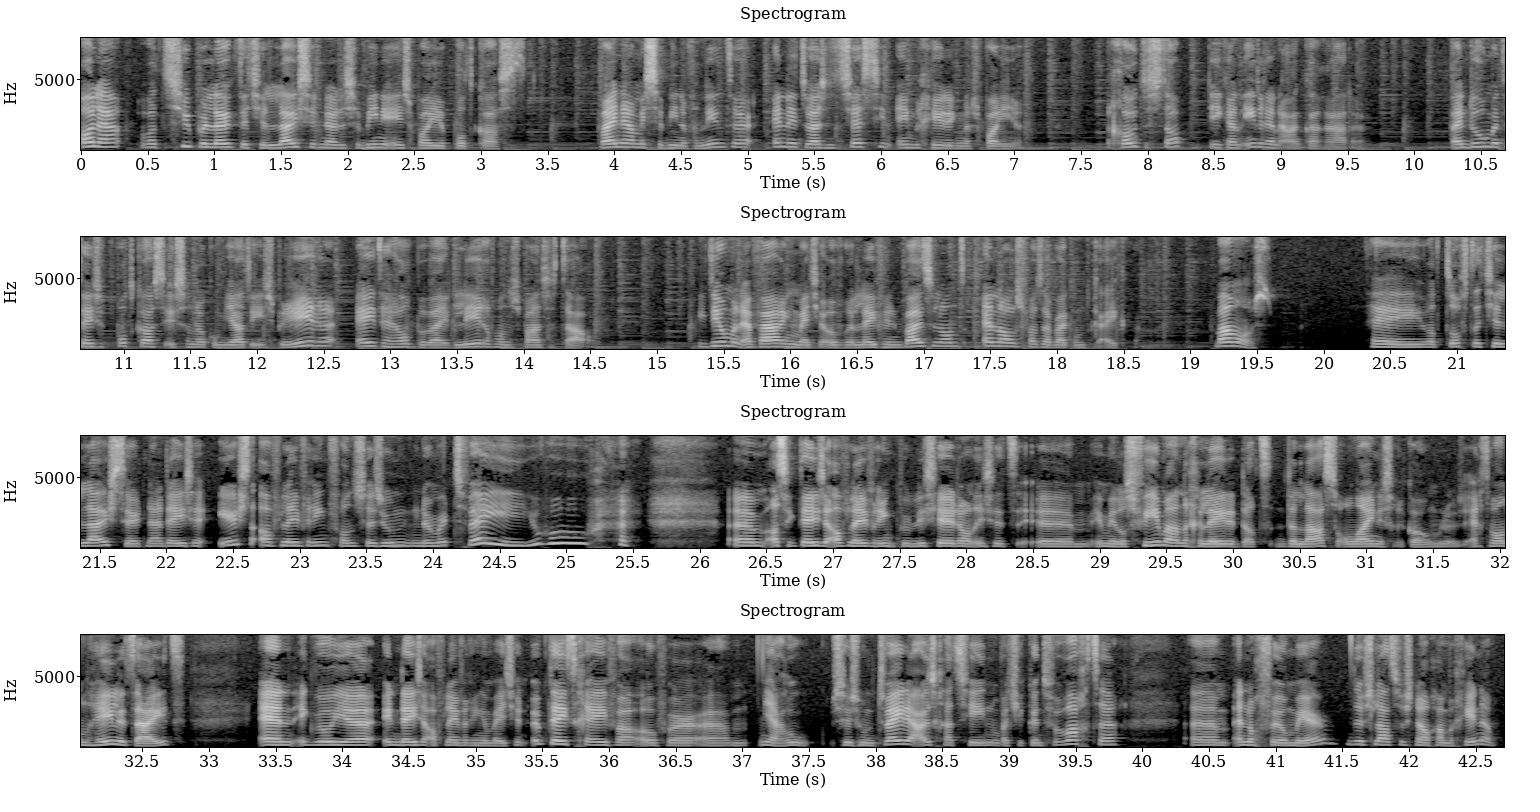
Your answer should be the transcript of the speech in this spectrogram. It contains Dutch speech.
Hola, wat super leuk dat je luistert naar de Sabine in Spanje podcast. Mijn naam is Sabine van Dinter en in 2016 emigreerde ik naar Spanje. Een grote stap die ik aan iedereen aan kan raden. Mijn doel met deze podcast is dan ook om jou te inspireren en te helpen bij het leren van de Spaanse taal. Ik deel mijn ervaringen met je over het leven in het buitenland en alles wat daarbij komt kijken. Vamos! Hey, wat tof dat je luistert naar deze eerste aflevering van seizoen nummer 2. Joehoe! Um, als ik deze aflevering publiceer, dan is het um, inmiddels vier maanden geleden dat de laatste online is gekomen. Dus echt wel een hele tijd. En ik wil je in deze aflevering een beetje een update geven over um, ja, hoe seizoen 2 eruit gaat zien, wat je kunt verwachten en nog veel meer. Dus laten we snel gaan beginnen.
